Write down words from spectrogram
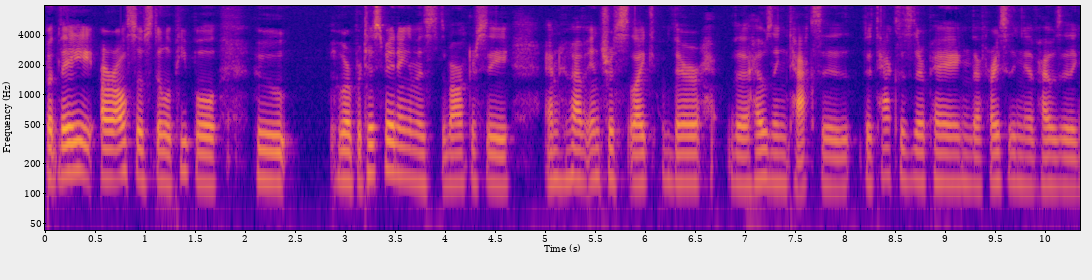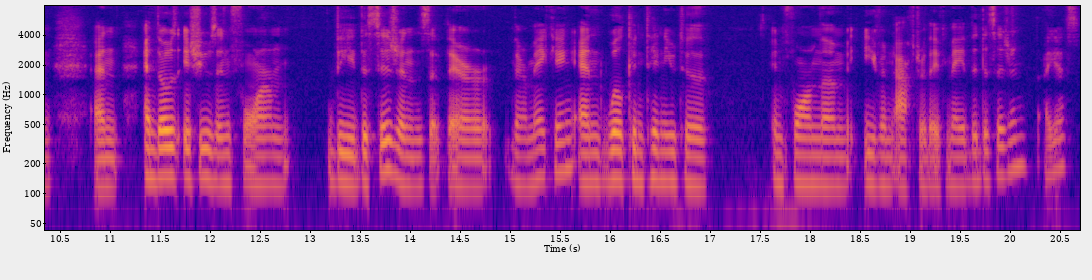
but they are also still a people who who are participating in this democracy and who have interests like their the housing taxes the taxes they're paying the pricing of housing and and those issues inform the decisions that they're they're making and will continue to inform them even after they've made the decision, I guess.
